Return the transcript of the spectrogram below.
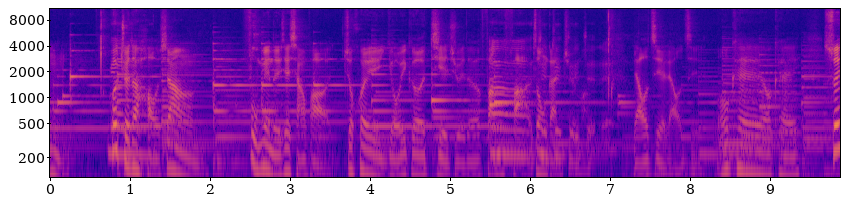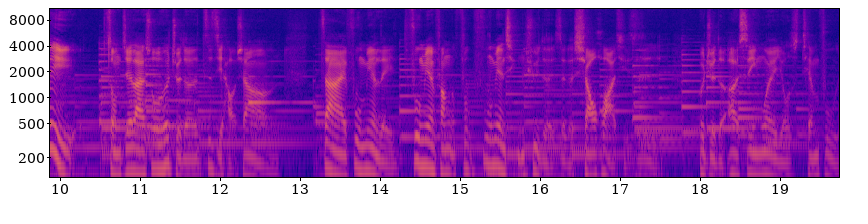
嗯。会觉得好像负面的一些想法就会有一个解决的方法，这种感觉吗？了解了解，OK OK。所以总结来说，我会觉得自己好像在负面累负面方负负面情绪的这个消化，其实会觉得呃是因为有天赋，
